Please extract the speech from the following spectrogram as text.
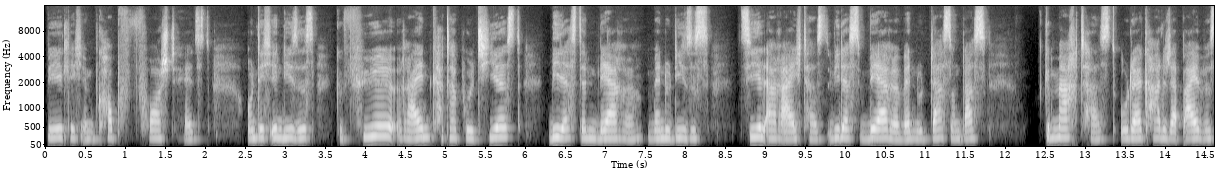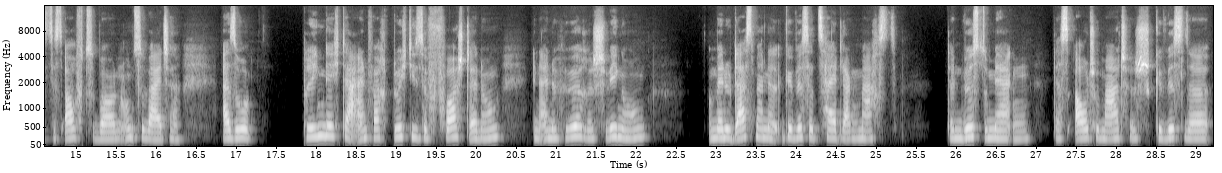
bildlich im Kopf vorstellst und dich in dieses Gefühl rein katapultierst, wie das denn wäre, wenn du dieses Ziel erreicht hast, wie das wäre, wenn du das und das gemacht hast oder gerade dabei bist, das aufzubauen und so weiter. Also bring dich da einfach durch diese Vorstellung in eine höhere Schwingung. Und wenn du das mal eine gewisse Zeit lang machst, dann wirst du merken, dass automatisch gewisse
